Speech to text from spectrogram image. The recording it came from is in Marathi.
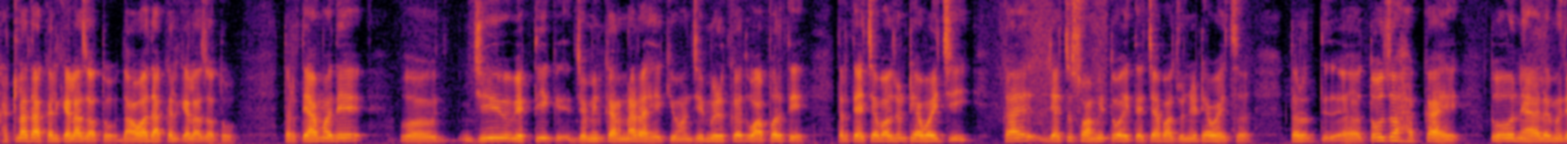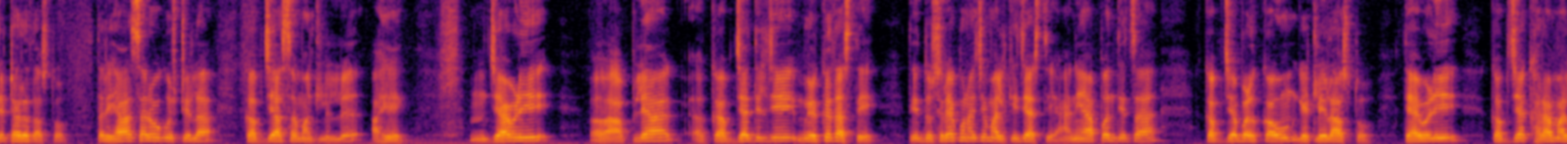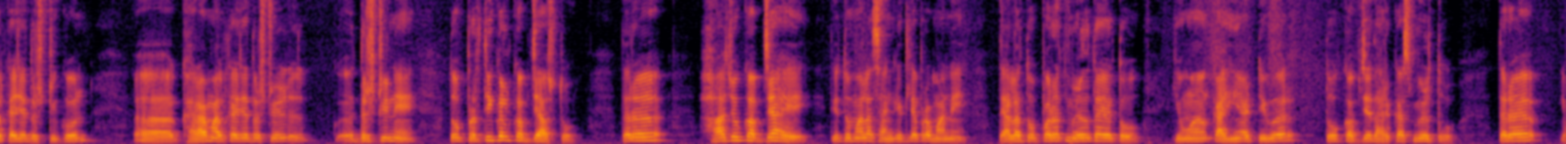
खटला दाखल केला जातो दावा दाखल केला जातो तर त्यामध्ये जी व्यक्ती जमीन करणार आहे किंवा जी मिळकत वापरते तर त्याच्या बाजून ठेवायची काय ज्याचं स्वामित्व आहे त्याच्या बाजूने ठेवायचं. तर तो जो हक्क आहे तो न्यायालयामध्ये ठरत असतो. तर ह्या सर्व गोष्टीला कब्जा असं म्हटलेलं आहे. ज्यावेळी आपल्या कब्जातील जे मिळकत असते ते दुसऱ्या कोणाच्या मालकीची असते आणि आपण त्याचा कब्जा बळकावून घेतलेला असतो त्यावेळी कब्जा खरा मालकाच्या दृष्टिकोन खरा मालकाच्या दृष्टी दृष्टीने तो प्रतिकल कब्जा असतो. तर हा जो कब्जा आहे ते तुम्हाला सांगितल्याप्रमाणे त्याला तो परत मिळवता येतो किंवा काही अटीवर तो कब्जेधारकास मिळतो. तर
